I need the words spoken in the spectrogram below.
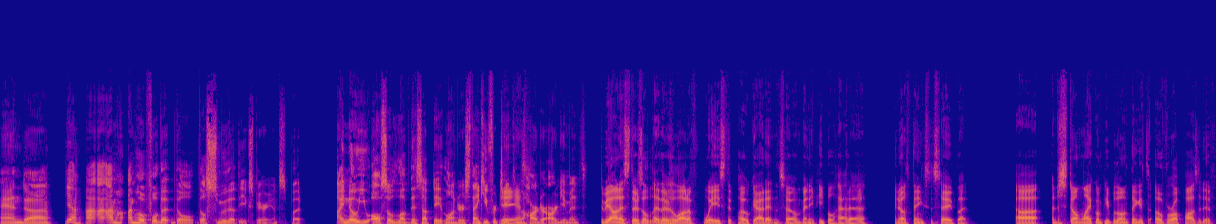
and uh, yeah, I, I'm I'm hopeful that they'll they'll smooth out the experience. But I know you also love this update, Launders. Thank you for taking Yes. the harder argument. To be honest, there's a there's a lot of ways to poke at it, and so many people had a you know things to say, but uh, I just don't like when people don't think it's overall positive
